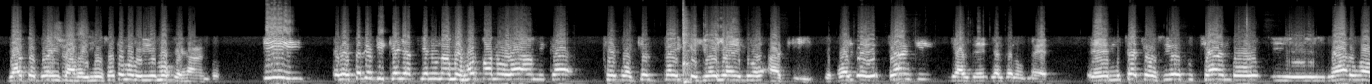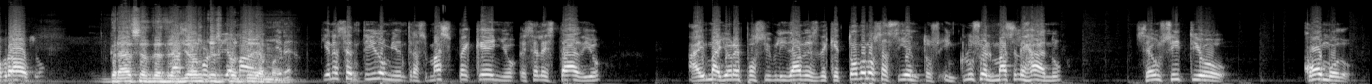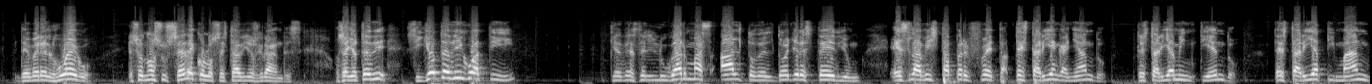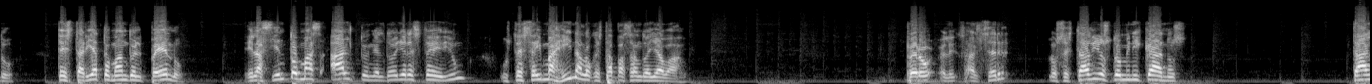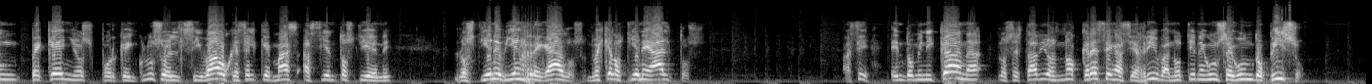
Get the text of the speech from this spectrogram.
Ya te pueden saber, y nosotros nos vivimos quejando. Y el estadio Quiqueya tiene una mejor panorámica que cualquier play que yo haya ido aquí, que fue el de Yankee y el de, y de los Mets. Eh, muchachos, sigo escuchando y nada, un abrazo. Gracias desde Gracias por tu por tu llamada. llamada. Tiene, tiene sentido, mientras más pequeño es el estadio, hay mayores posibilidades de que todos los asientos, incluso el más lejano, sea un sitio cómodo de ver el juego. Eso no sucede con los estadios grandes. O sea, yo te di- si yo te digo a ti que desde el lugar más alto del Dodger Stadium es la vista perfecta, te estaría engañando, te estaría mintiendo, te estaría timando, te estaría tomando el pelo. El asiento más alto en el Dodger Stadium, usted se imagina lo que está pasando allá abajo. Pero al ser los estadios dominicanos tan pequeños, porque incluso el Cibao, que es el que más asientos tiene, los tiene bien regados, no es que los tiene altos. Así, en Dominicana los estadios no crecen hacia arriba, no tienen un segundo piso,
